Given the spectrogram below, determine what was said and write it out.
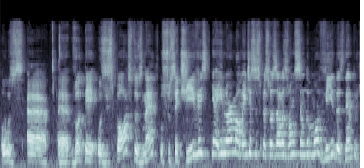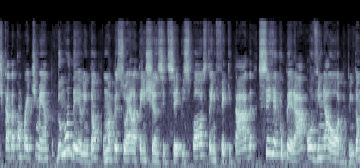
os uh, uh, vou ter os expostos, né, os suscetíveis, e aí normalmente essas pessoas elas vão sendo movidas dentro de cada compartimento do modelo. Então, uma pessoa ela tem chance de ser exposta, infectada, se recuperar ou vir a óbito. Então,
